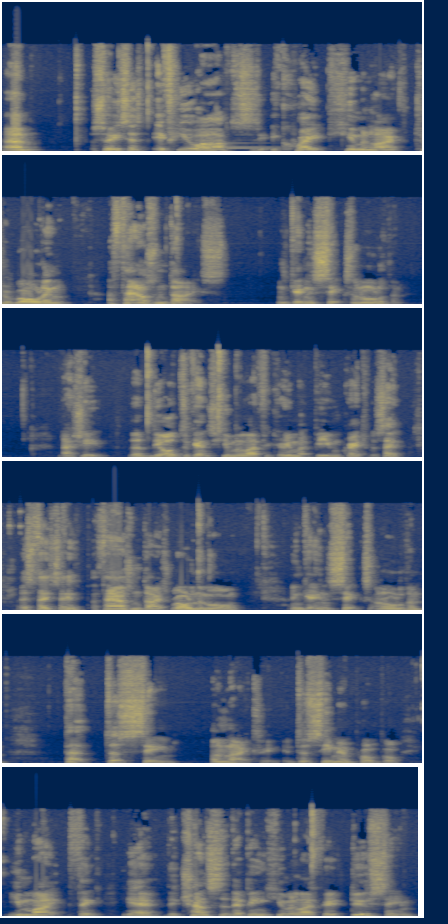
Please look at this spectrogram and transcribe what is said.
Um, so he says, if you are to equate human life to rolling a thousand dice and getting six on all of them, actually the, the odds against human life occurring might be even greater. But say, let's say, say a thousand dice, rolling them all, and getting six on all of them. That does seem unlikely. It does seem improbable. You might think, yeah, the chances of there being human life here do seem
